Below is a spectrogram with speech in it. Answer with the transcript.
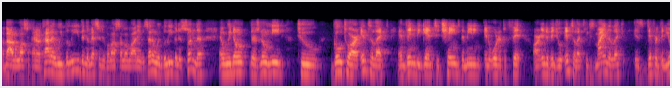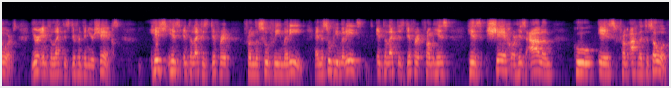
about Allah subhanahu wa ta'ala. And we believe in the Messenger of Allah wasallam. We believe in the Sunnah, and we don't. There's no need to go to our intellect and then begin to change the meaning in order to fit our individual intellects because my intellect is different than yours. Your intellect is different than your sheikh's. His, his intellect is different from the Sufi Murid. And the Sufi Murid's intellect is different from his, his sheikh or his alim who is from Ahl Tasawwuf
